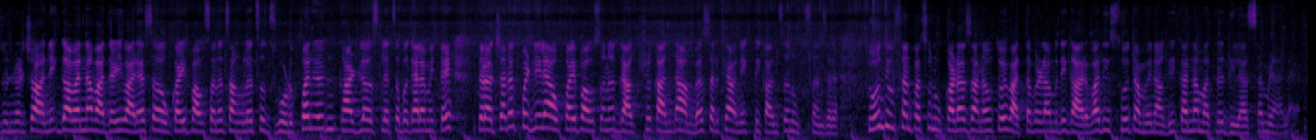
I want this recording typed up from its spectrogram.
जुन्नरच्या अनेक गावांना वादळी वाऱ्यासह अवकाळी पावसानं चांगलंच झोडपण काढलं असल्याचं बघायला मिळते तर अचानक पडलेल्या अवकाळी पावसानं द्राक्ष कांदा आंब्यासारख्या अनेक पिकांचं नुकसान झालं. दोन दिवसांपासून उकाडा जाणवतोय वातावरणामध्ये गारवा दिसतोय त्यामुळे नागरिकांना मात्र दिलासा मिळाला आहे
